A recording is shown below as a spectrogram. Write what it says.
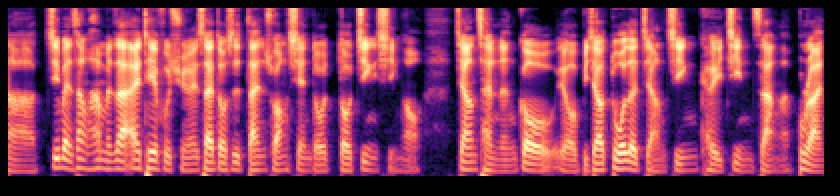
那基本上他们在 ITF 巡回赛都是单双线都都进行哦，这样才能够有比较多的奖金可以进账啊。不然，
